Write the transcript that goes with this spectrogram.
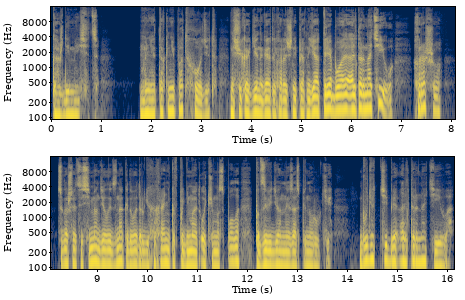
каждый месяц». «Мне так не подходит. На щеках Гены горят лихорадочные пятна. Я требую альтернативу». «Хорошо», — соглашается Семен, делает знак, и двое других охранников поднимают отчима с пола под заведенные за спину руки. «Будет тебе альтернатива.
